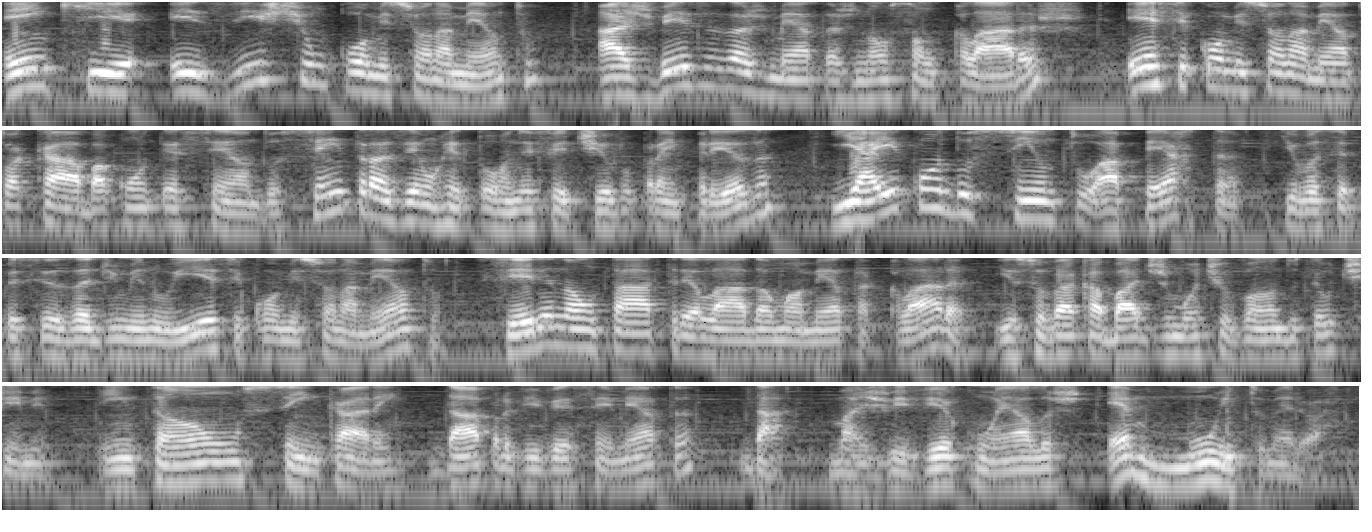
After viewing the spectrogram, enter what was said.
em que existe um comissionamento, às vezes as metas não são claras, esse comissionamento acaba acontecendo sem trazer um retorno efetivo para a empresa. E aí, quando o cinto aperta, que você precisa diminuir esse comissionamento, se ele não está atrelado a uma meta clara, isso vai acabar desmotivando o teu time. Então, sim, Karen, dá para viver sem meta? Dá, mas viver com elas é muito melhor.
